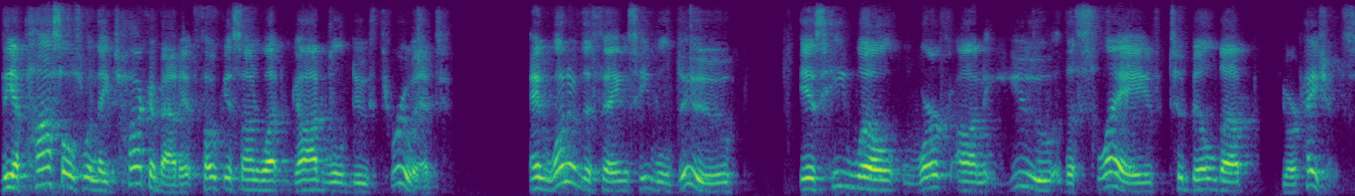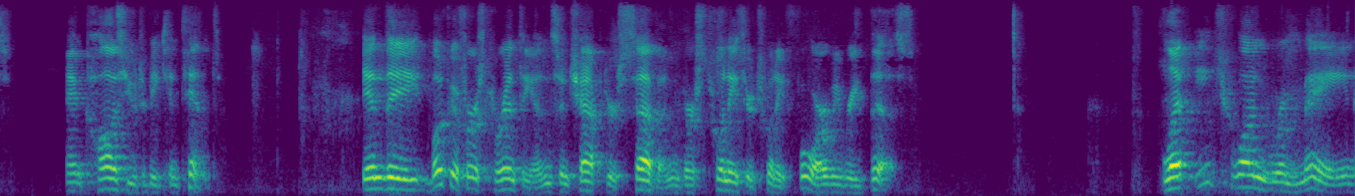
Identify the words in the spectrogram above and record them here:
the apostles, when they talk about it, focus on what God will do through it. And one of the things he will do is he will work on you, the slave, to build up your patience and cause you to be content. In the book of 1 Corinthians, in chapter 7, verse 20 through 24, we read this Let each one remain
